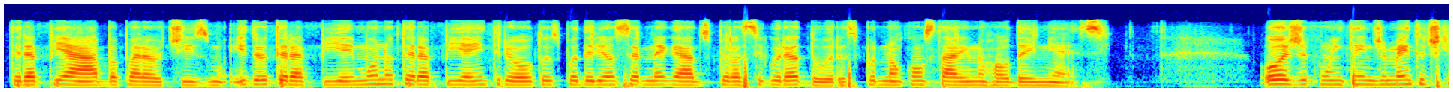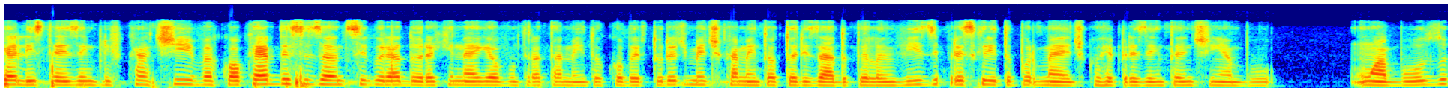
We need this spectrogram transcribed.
terapia ABA para autismo, hidroterapia, imunoterapia, entre outros, poderiam ser negados pelas seguradoras por não constarem no rol da ANS. Hoje, com o entendimento de que a lista é exemplificativa, qualquer decisão de seguradora que negue algum tratamento ou cobertura de medicamento autorizado pela Anvisa e prescrito por médico representante em abu um abuso,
